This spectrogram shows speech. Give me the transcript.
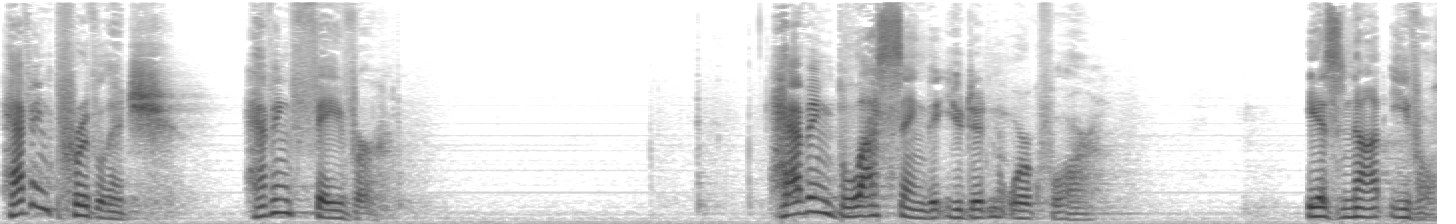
Having privilege, having favor, having blessing that you didn't work for is not evil.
